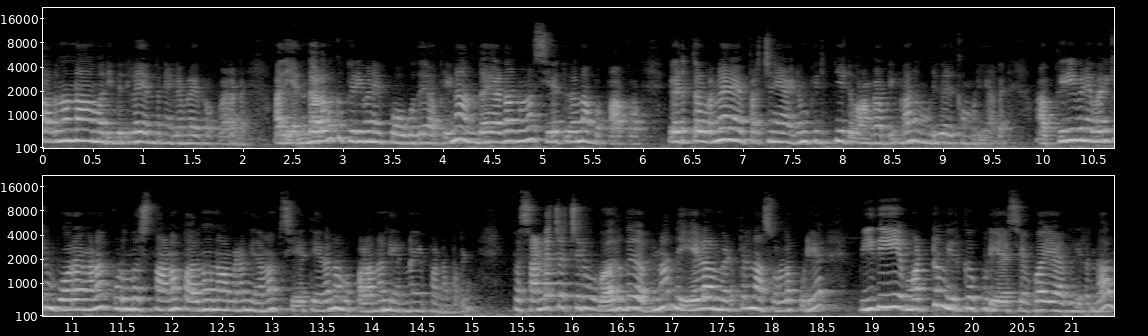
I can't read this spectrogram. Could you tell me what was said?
பதினொன்றாம் அதிபதியில எந்த நிலைமையில இப்போ பாருங்க. அது எந்த அளவுக்கு பிரிவினை போகுது அப்படின்னா அந்த இடங்கள்லாம் சேர்த்து தான் நம்ம பார்க்குறோம் எடுத்த உடனே பிரச்சனை ஆயிடும் பிரிஞ்சிட்டு வாங்க அப்படின்லாம் நம்ம முடிவு எடுக்க முடியாது பிரிவினை வரைக்கும் போறாங்கன்னா குடும்பஸ்தானம் பதினொன்றாம் இடம் இதெல்லாம் சேர்த்தே தான் நம்ம பலனை நிர்ணயம் பண்ண முடியும். இப்போ சண்டை சச்சரவு வருது அப்படின்னா அந்த ஏழாம் இடத்துல நான் சொல்லக்கூடிய விதி மட்டும் இருக்கக்கூடிய செவ்வாயாக இருந்தால்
